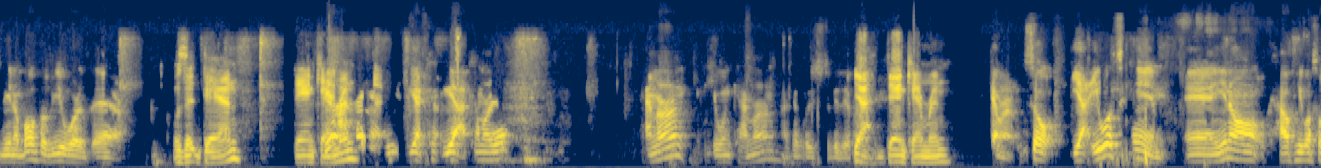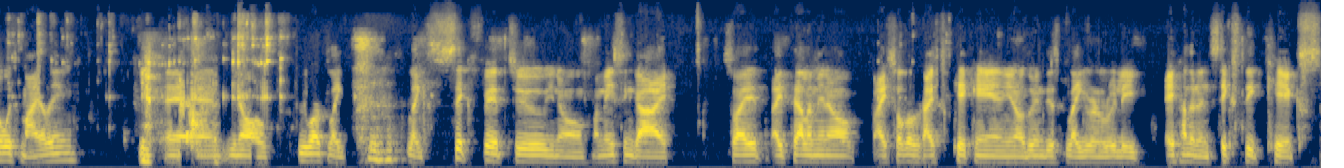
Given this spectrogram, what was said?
you know, both of you were there. Was it Dan? Dan Cameron? Yeah, yeah, yeah, Cameron. Cameron, he went Cameron. I think we used to be there. Yeah, Dan Cameron. Cameron. So yeah, it was him, and you know how he was always smiling. and you know he was like like six feet to you know amazing guy. So I I tell him you know I saw those guys kicking you know doing this like you're in really 860 kicks.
